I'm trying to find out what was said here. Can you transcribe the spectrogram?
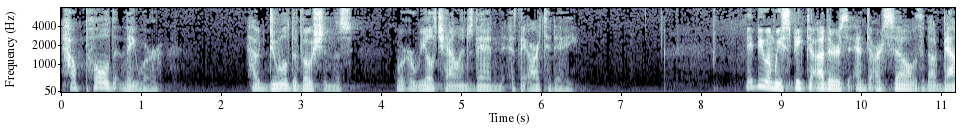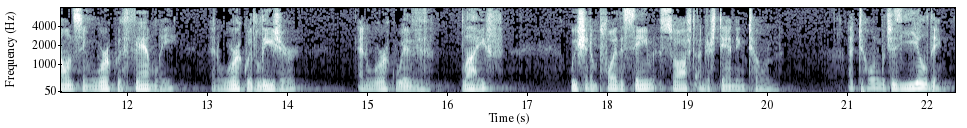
How pulled they were. How dual devotions were a real challenge then as they are today. Maybe when we speak to others and to ourselves about balancing work with family and work with leisure and work with life, we should employ the same soft, understanding tone, a tone which is yielding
